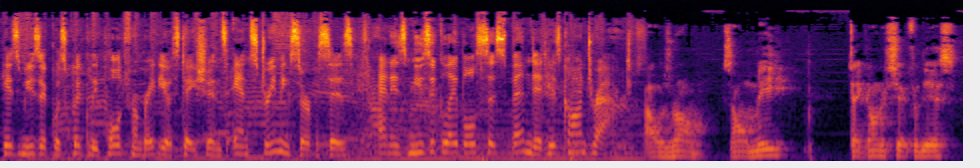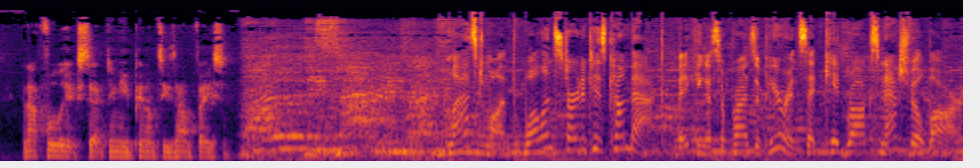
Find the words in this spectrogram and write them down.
His music was quickly pulled from radio stations and streaming services, and his music label suspended his contract. I was wrong. It's on me. Take ownership for this, and I fully accept any penalties I'm facing. Last month, Wallen started his comeback, making a surprise appearance at Kid Rock's Nashville bar.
